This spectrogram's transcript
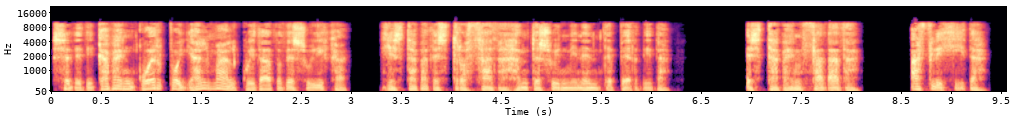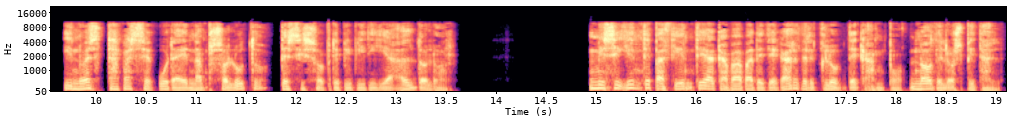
Se dedicaba en cuerpo y alma al cuidado de su hija y estaba destrozada ante su inminente pérdida. Estaba enfadada, afligida, y no estaba segura en absoluto de si sobreviviría al dolor. Mi siguiente paciente acababa de llegar del club de campo, no del hospital.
